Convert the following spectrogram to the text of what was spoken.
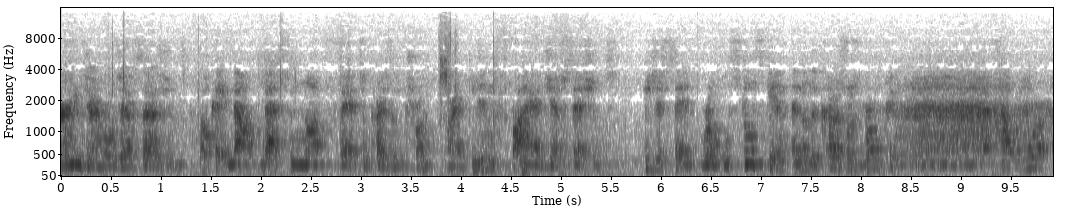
Attorney General Jeff Sessions. Okay, now that's not fair to President Trump, right? He didn't fire Jeff Sessions. He just said Rumpelstiltskin, and then the curse was broken. That's how it works.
